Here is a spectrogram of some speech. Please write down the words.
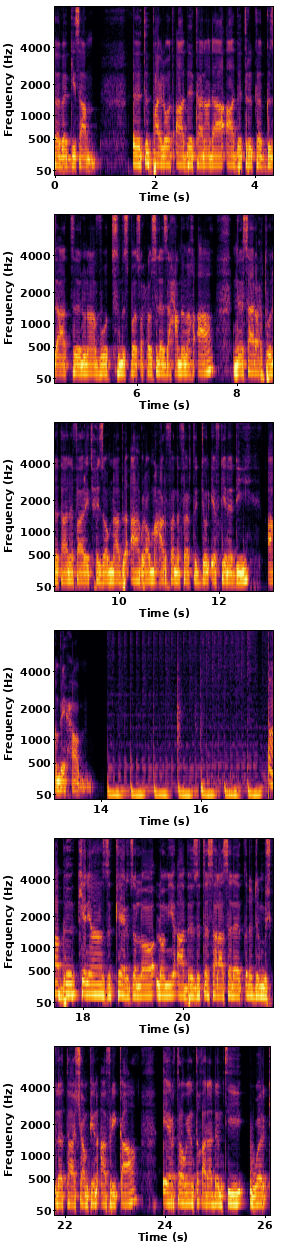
ተበጊሳ እቲ ፓይሎት ኣብ ካናዳ ኣብ እትርከብ ግዝኣት ኑናቮት ምስ በፅሑ ስለ ዝሓመመ ከዓ መሳርሕቱ ነታ ነፋሪት ሒዞም ናብ ኣህጉራዊ ማዕርፎ ነፈርቲ ጆን ኤፍ ኬነዲ ኣምሪሖም ኣብ ኬንያ ዝካየድ ዘሎ ሎሚ ኣብ ዝተሰላሰለ ቅድድም ብሽክለታ ሻምፒዮን ኣፍሪቃ ኤርትራውያን ተቐዳደምቲ ወርቂ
